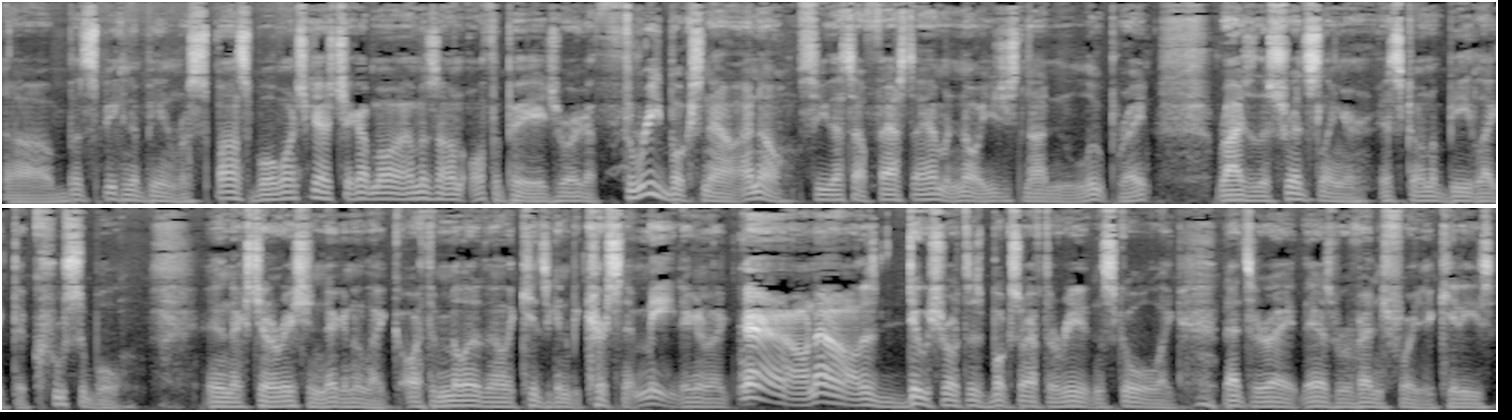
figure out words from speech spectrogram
Uh, but speaking of being responsible, why don't you guys check out my Amazon author page where I got three books now. I know. See, that's how fast I am. And no, you're just not in the loop, right? Rise of the Shred Slinger. It's going to be like the Crucible in the next generation. They're going to like Arthur Miller. Then the kids are going to be cursing at me. They're going to be like, no, no, this douche wrote this book, so I have to read it in school. Like, that's right. There's revenge for you, kiddies.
